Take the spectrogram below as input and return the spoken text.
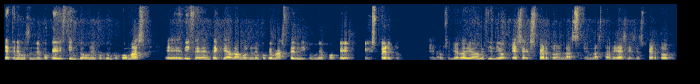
ya tenemos un enfoque distinto, un enfoque un poco más eh, diferente, que hablamos de un enfoque más técnico, un enfoque experto. El auxiliar de ayuda a domicilio es experto en las, en las tareas y es experto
